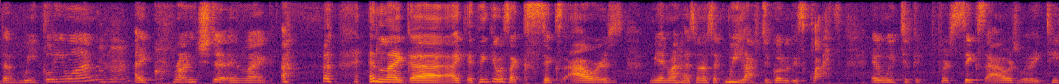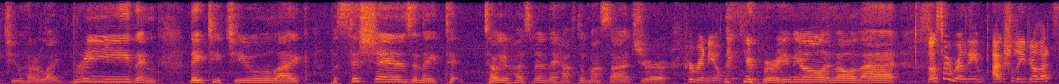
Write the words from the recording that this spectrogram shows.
the weekly one Mm-hmm. i crunched it in like in like uh I, I think it was like six hours me and my husband I was like we have to go to this class and we took it for six hours where they teach you how to like breathe and they teach you like positions and they t- tell your husband they have to massage your Perennial. your perineal and all of that. Those are really actually. You know, that's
